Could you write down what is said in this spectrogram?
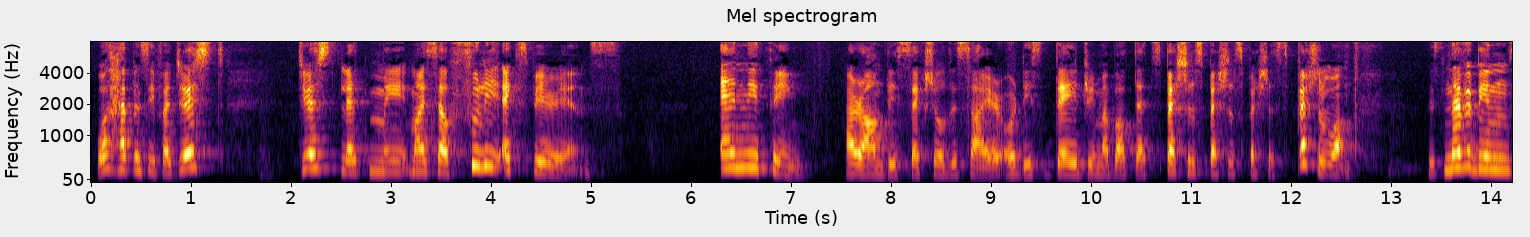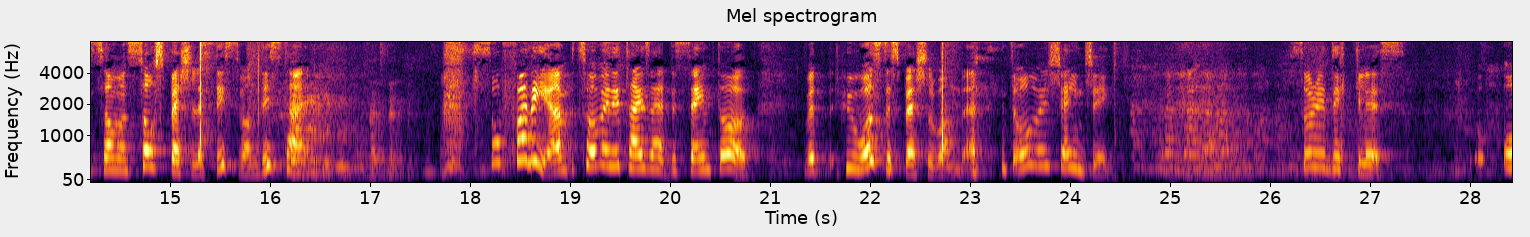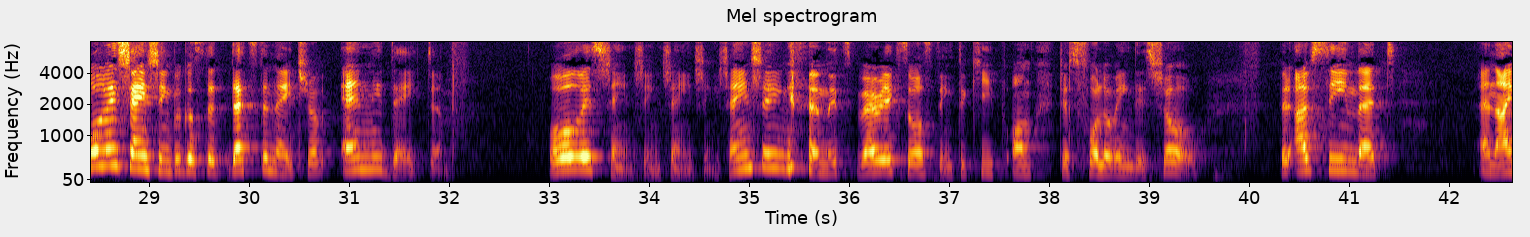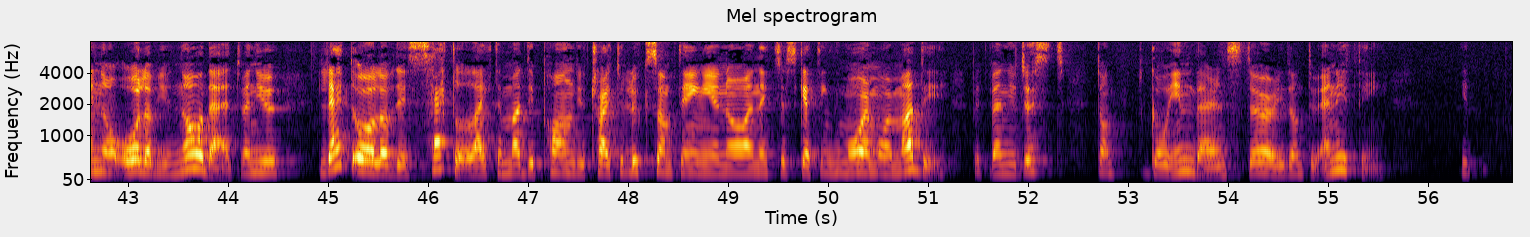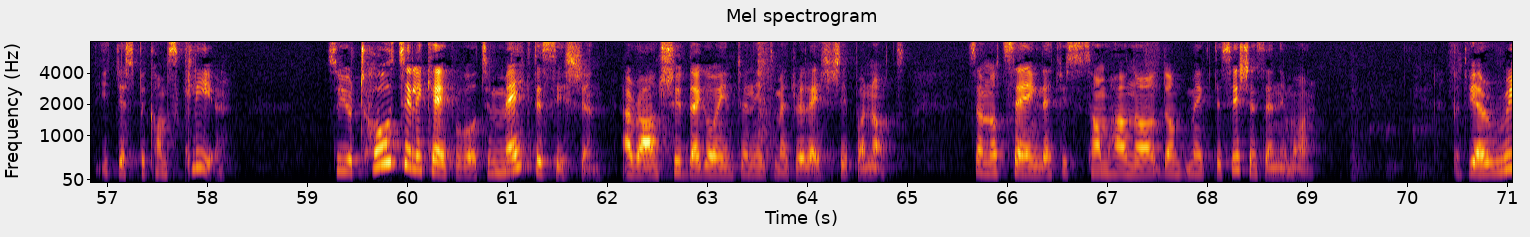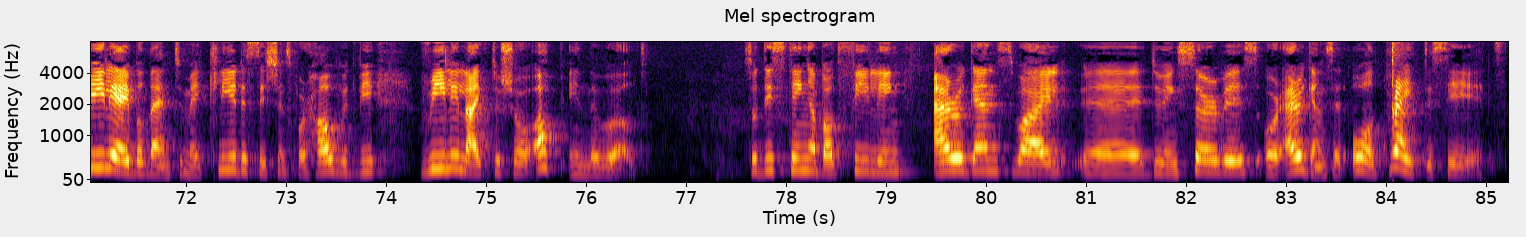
What happens if I just, just let me, myself fully experience anything around this sexual desire or this daydream about that special, special, special, special one? There's never been someone so special as this one this time. so funny. I'm, so many times I had the same thought. But who was the special one then? It's always changing. so ridiculous. Always changing because that, that's the nature of any datum. Always changing, changing, changing, and it's very exhausting to keep on just following this show. But I've seen that, and I know all of you know that, when you let all of this settle like the muddy pond. You try to look something, you know, and it's just getting more and more muddy. But when you just don't go in there and stir, you don't do anything, it, it just becomes clear. So you're totally capable to make decision around should I go into an intimate relationship or not. So I'm not saying that we somehow no, don't make decisions anymore. But we are really able then to make clear decisions for how would we really like to show up in the world. So, this thing about feeling arrogance while uh, doing service or arrogance at all, great to see it.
